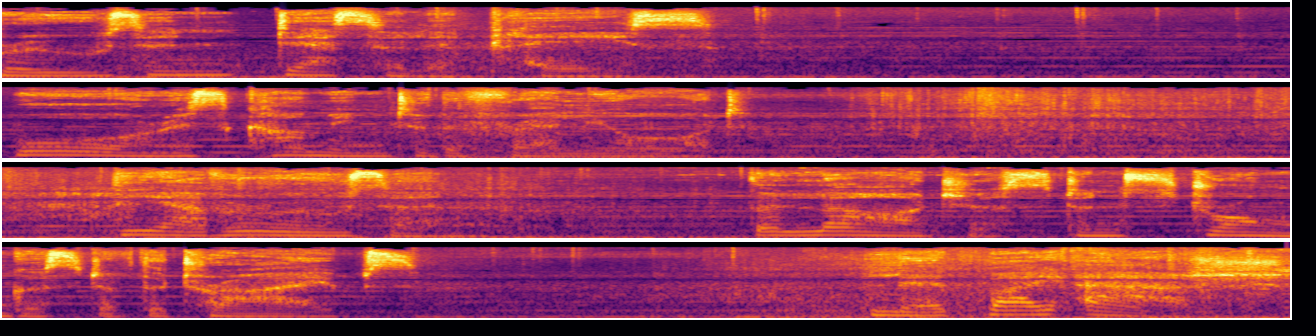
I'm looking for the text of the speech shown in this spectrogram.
frozen, desolate place. War is coming to the Freljord. The Avarosan, the largest and strongest of the tribes. Led by Ashe,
